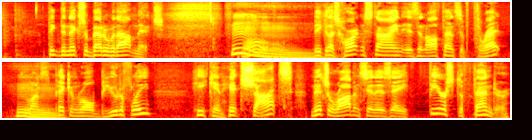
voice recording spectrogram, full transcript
I think the Knicks are better without Mitch. Hmm. Oh. Because Hartenstein is an offensive threat. He hmm. runs the pick and roll beautifully. He can hit shots. Mitchell Robinson is a fierce defender.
